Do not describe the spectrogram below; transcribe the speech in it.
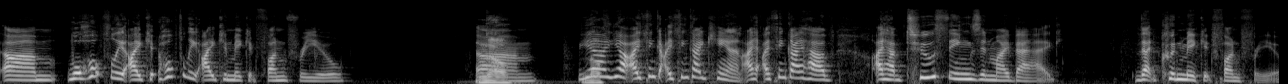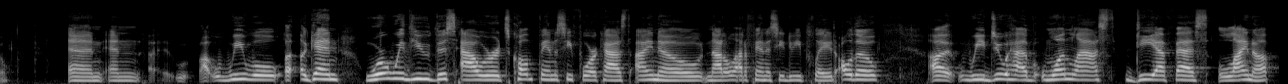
Um, well, hopefully, I can. Hopefully, I can make it fun for you. No, Um, Yeah, No. yeah. I think I think I can. I, I think I have I have two things in my bag that could make it fun for you. And and uh, we will uh, again. We're with you this hour. It's called Fantasy Forecast. I know not a lot of fantasy to be played, although uh, we do have one last DFS lineup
